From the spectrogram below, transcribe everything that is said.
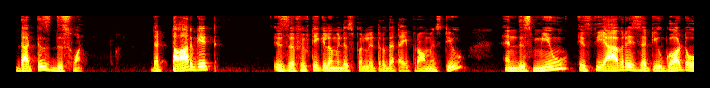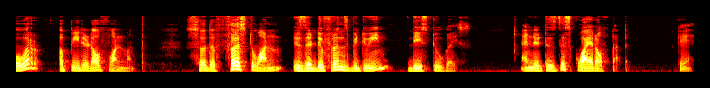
that is this one. The target is the 50 kilometers per liter that I promised you and this mu is the average that you got over a period of 1 month. So, the first one is the difference between these two guys and it is the square of that. Okay.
